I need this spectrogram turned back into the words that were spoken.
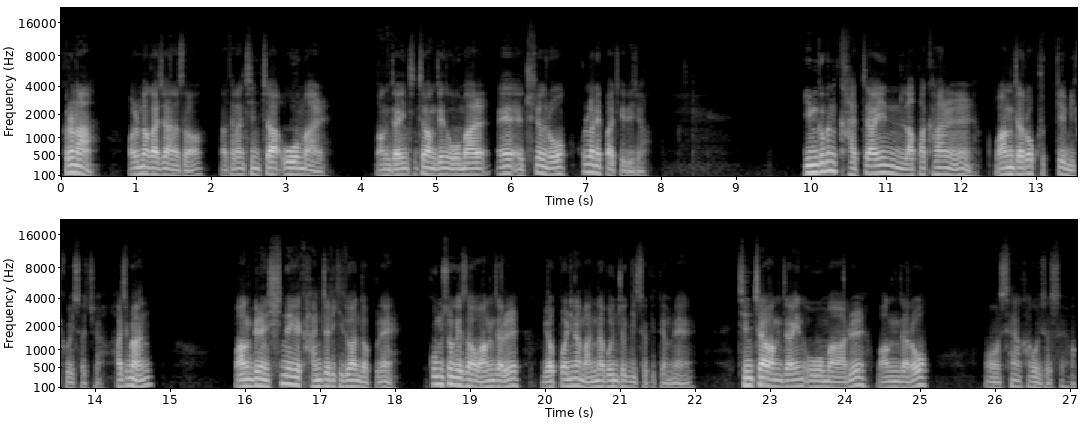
그러나 얼마 가지 않아서 나타난 진짜 오말, 왕자인 진짜 왕자인 오말의 출현으로 혼란에 빠지게 되죠. 임금은 가짜인 라파칸을 왕자로 굳게 믿고 있었죠. 하지만 왕비는 신에게 간절히 기도한 덕분에 꿈속에서 왕자를 몇 번이나 만나본 적이 있었기 때문에 진짜 왕자인 오마를 왕자로 어, 생각하고 있었어요.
